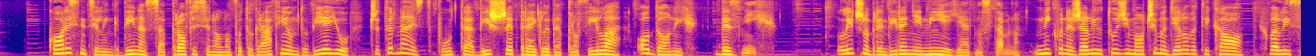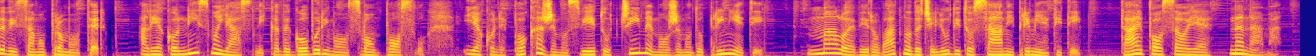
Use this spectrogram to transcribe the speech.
Korisnici LinkedIna sa profesionalnom fotografijom dobijaju 14 puta više pregleda profila od onih bez njih. Lično brendiranje nije jednostavno. Niko ne želi u tuđim očima djelovati kao hvalisavi samopromoter. Ali ako nismo jasni kada govorimo o svom poslu i ako ne pokažemo svijetu čime možemo doprinijeti, malo je vjerovatno da će ljudi to sami primijetiti. Taj posao je na nama.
